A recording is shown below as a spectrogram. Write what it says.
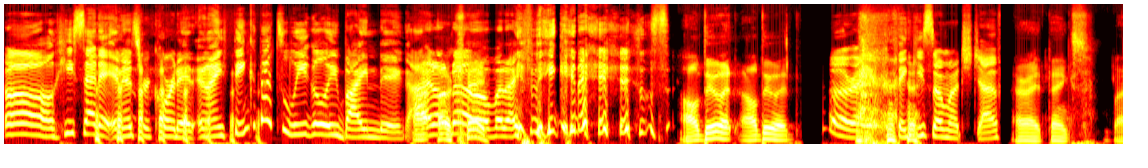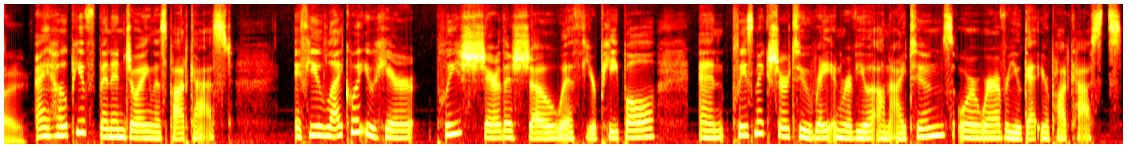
Oh, he said it and it's recorded. and I think that's legally binding. I uh, don't uh, okay. know, but I think it is. I'll do it. I'll do it. All right. Thank you so much, Jeff. All right. Thanks. Bye. I hope you've been enjoying this podcast. If you like what you hear, please share this show with your people and please make sure to rate and review it on iTunes or wherever you get your podcasts.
